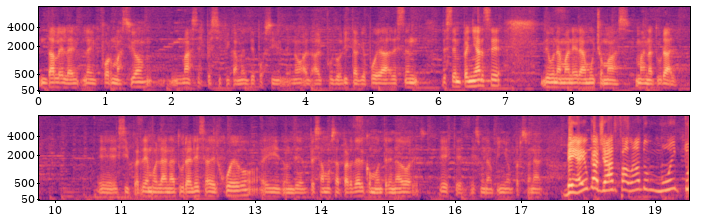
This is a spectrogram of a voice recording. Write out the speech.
darle la, información más específicamente posible al, futbolista que pueda desempeñarse de una manera mucho más, más natural. Eh, si perdemos la naturaleza del juego, es donde empezamos a perder como entrenadores. Este es una opinión personal. Bem, aí o Gadiardo falando muito.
